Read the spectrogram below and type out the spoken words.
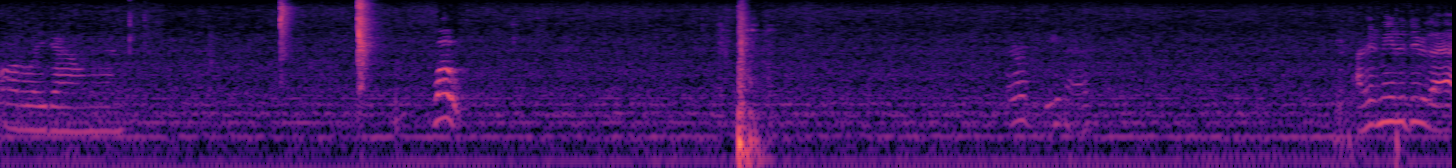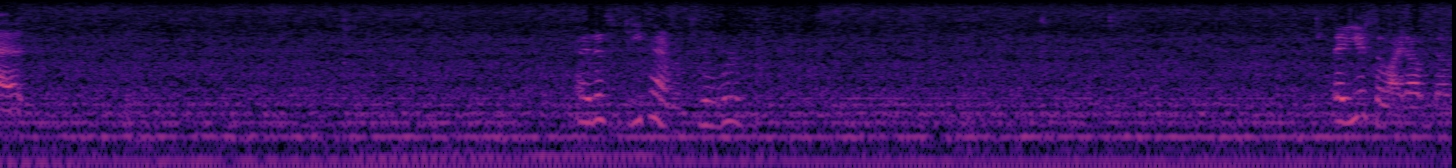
all the way down, man. Whoa! There's the D-pad. I didn't mean to do that. Hey, this D-pad would still work. They used to light up though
